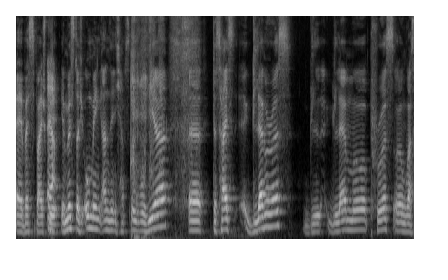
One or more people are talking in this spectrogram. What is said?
Äh, bestes Beispiel, Ja. ihr müsst euch unbedingt ansehen, ich habe es irgendwo hier. Äh, das heißt Glamorous, Gl Glamorous oder irgendwas.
